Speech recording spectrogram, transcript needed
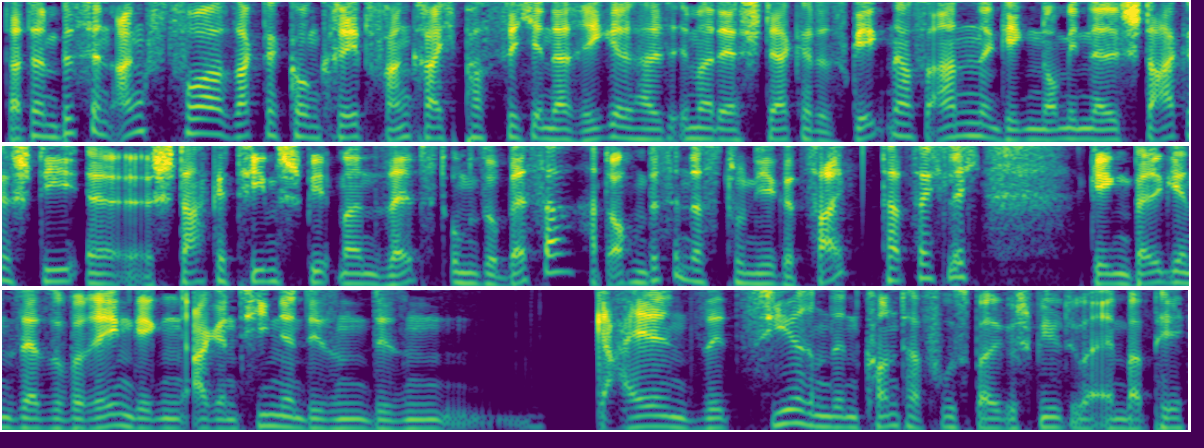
Da hat er ein bisschen Angst vor, sagt er konkret, Frankreich passt sich in der Regel halt immer der Stärke des Gegners an. Gegen nominell starke, äh, starke Teams spielt man selbst umso besser. Hat auch ein bisschen das Turnier gezeigt, tatsächlich. Gegen Belgien sehr souverän, gegen Argentinien diesen, diesen geilen, sezierenden Konterfußball gespielt über Mbappé.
